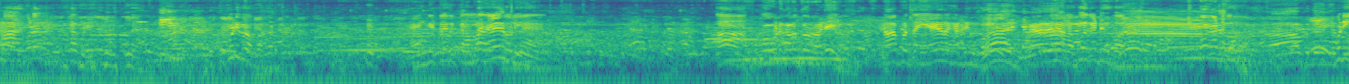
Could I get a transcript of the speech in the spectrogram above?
ஆ கூட இந்தா குடி குடி பாப்பா என்கிட்ட இருக்க அம்மா கை கூட கலந்து ஒரு அடி. நாற்பத்தையாயிரம் கட்டிங்க போகிறேன் வேற எதுவும் போய். கட்டிங்க போகிறேன் போய் கட்டுங்க இப்படி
